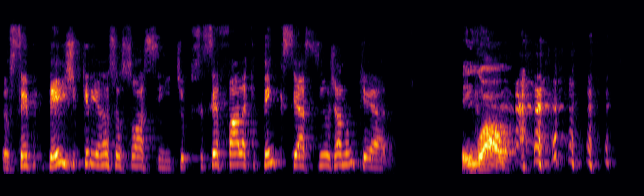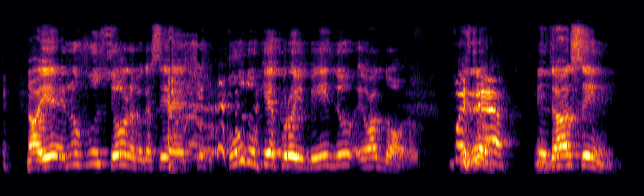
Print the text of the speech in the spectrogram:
Eu sempre, desde criança, eu sou assim. Tipo, se você fala que tem que ser assim, eu já não quero. Igual. não, aí não funciona, porque assim, é, tipo, tudo que é proibido, eu adoro. Pois entendeu? é. Então, assim,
